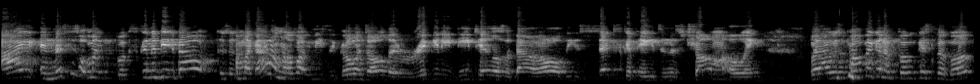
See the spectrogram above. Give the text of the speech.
I and this is what my book's gonna be about because I'm like I don't know if I need to go into all the rickety details about all these sexcapades and this trauma hoeing, but I was probably gonna focus the book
